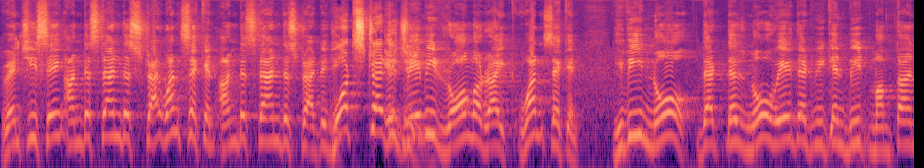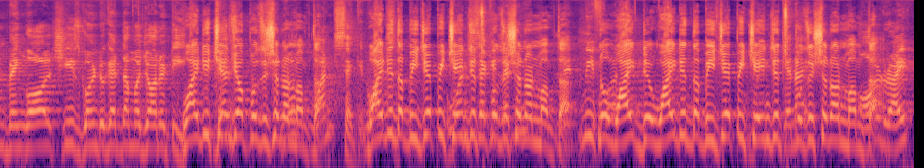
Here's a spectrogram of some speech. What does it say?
when she's saying understand the strategy, one second, understand the strategy. What strategy? It may be wrong or right. One second. We know that there's no way that we can beat Mamta in Bengal. She's going to get the majority. Why do you change your position no, on Mamta? One second. Why did the BJP change its position me, on Mamta? No, why did why did the BJP change its position I, on Mamta? All right,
